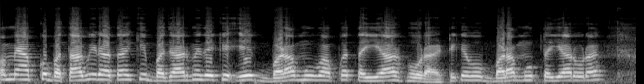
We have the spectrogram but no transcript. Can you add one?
और मैं आपको बता भी रहा था कि बाज़ार में देखिए एक बड़ा मूव आपका तैयार हो रहा है। ठीक है, वो बड़ा मूव तैयार हो रहा है।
